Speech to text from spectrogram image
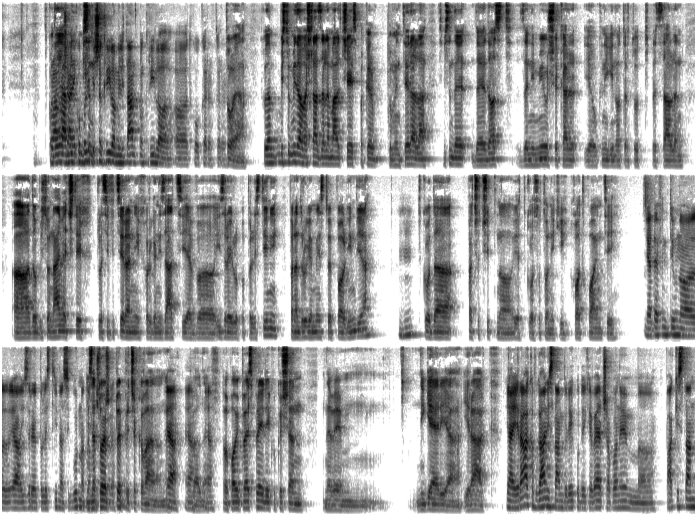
Tako da je ja, neko mislim, politično krilo, militantno krilo. Uh, tako, kar, kar. To je. Ja. Tako da v bistvu mi da vaš šla zelo malo čez, pa kar komentirala. Mislim, da je, da je dost zanimiv še, kar je v knjigi noter tudi predstavljen. uh, da v bistvu največ teh klasificiranih organizacij je v Izraelu in Palestini, pa na drugem mestu je pol Indija. Mhm. Tako da pač očitno je tako, so to neki hot pointi. Ja, definitivno, ja, Izrael, Palestina, sigurno. Zato je, to je pričakovano. Ne? Ja, ja, ja. Pa bi pa jaz prej rekel, kot še ne vem, Nigerija, Irak. Ja, Irak, Afganistan bi rekel, da jih je več, pa ne vem, uh, Pakistan.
